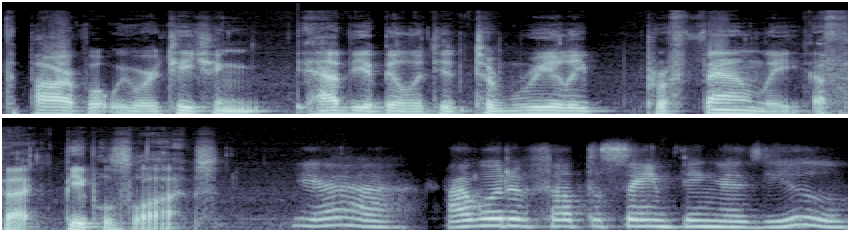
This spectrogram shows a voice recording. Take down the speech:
the power of what we were teaching had the ability to really profoundly affect people's lives. Yeah. I would have felt the same thing as you.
